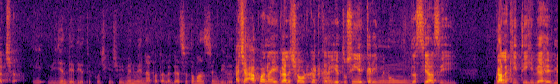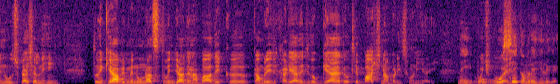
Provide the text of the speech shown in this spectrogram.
ਅੱਛਾ। ਇਹ ਜਿੰਦੇ ਦੀ ਉੱਥੇ ਪੁੱਛ ਕੇ ਸ਼ੋਈ ਮੈਨੂੰ ਇੰਨਾ ਪਤਾ ਲੱਗਾ ਸਤਵੰਤ ਸਿੰਘ ਦੀ ਅੱਛਾ ਆਪਾਂ ਨਾ ਇਹ ਗੱਲ ਸ਼ਾਰਟਕਟ ਕਰੀਏ। ਤੁਸੀਂ ਇੱਕ ਵਾਰੀ ਮੈਨੂੰ ਦੱਸਿਆ ਸੀ ਗੱਲ ਕੀਤੀ ਸੀ ਵੈਸੇ ਮੈਨੂੰ ਸਪੈਸ਼ਲ ਨਹੀਂ। ਤੁਸੀਂ ਕਿਹਾ ਵੀ ਮੈਨੂੰ ਨਾ 57 ਦਿਨਾਂ ਬਾਅਦ ਇੱਕ ਕਮਰੇ 'ਚ ਖੜਿਆ ਤੇ ਜਦੋਂ ਗਿਆ ਤੇ ਉੱਥੇ ਬਾਸ਼ਨਾ ਬੜੀ ਸੋਹਣੀ ਆਈ। ਨਹੀਂ। ਉਸੇ ਕਮਰੇ 'ਚ ਲਗਾਏ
